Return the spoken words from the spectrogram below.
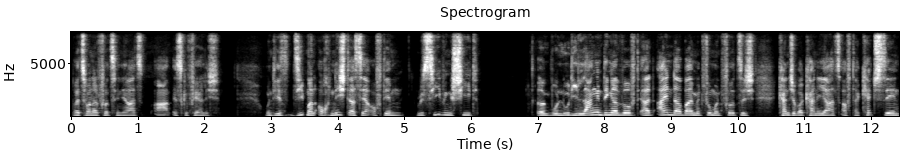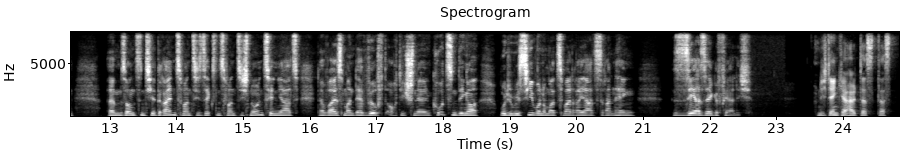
bei 214 Yards, ah, ist gefährlich. Und hier sieht man auch nicht, dass er auf dem Receiving Sheet irgendwo nur die langen Dinger wirft. Er hat einen dabei mit 45, kann ich aber keine Yards after Catch sehen. Ähm, sonst sind hier 23, 26, 19 Yards. Da weiß man, der wirft auch die schnellen kurzen Dinger, wo die Receiver nochmal zwei, drei Yards dranhängen. Sehr, sehr gefährlich. Und ich denke halt, dass das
